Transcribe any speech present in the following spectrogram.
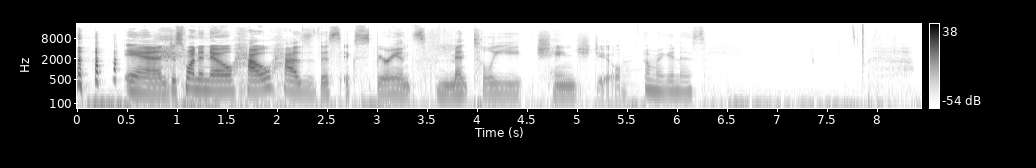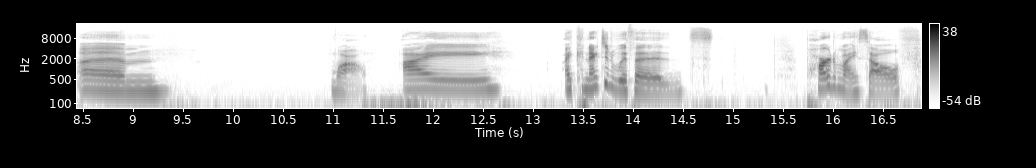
and just want to know how has this experience mentally changed you? Oh my goodness. Um wow. I I connected with a part of myself,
